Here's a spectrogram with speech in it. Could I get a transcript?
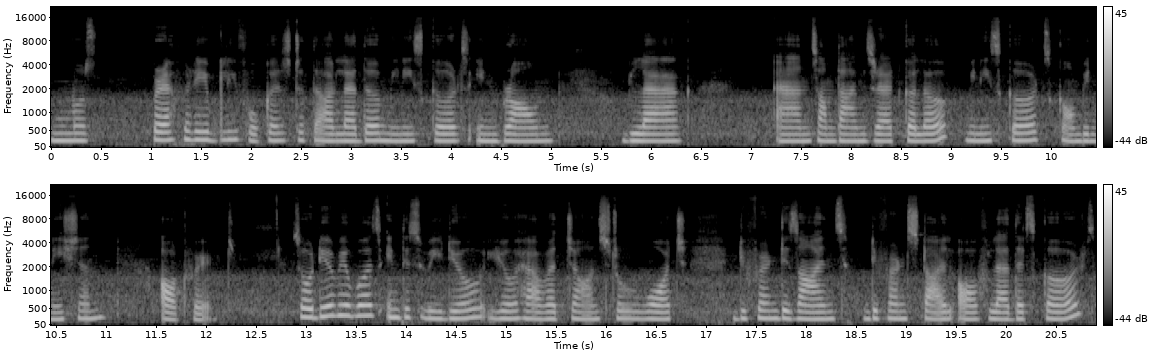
most preferably focused the leather mini skirts in brown black and sometimes red color mini skirts combination outfit. So dear viewers in this video you have a chance to watch different designs different style of leather skirts.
